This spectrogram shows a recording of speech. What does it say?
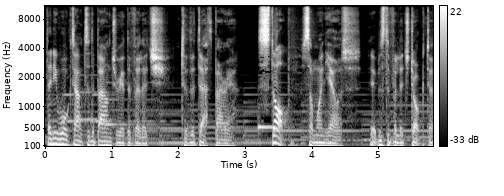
Then he walked out to the boundary of the village, to the death barrier. Stop! Someone yelled. It was the village doctor.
